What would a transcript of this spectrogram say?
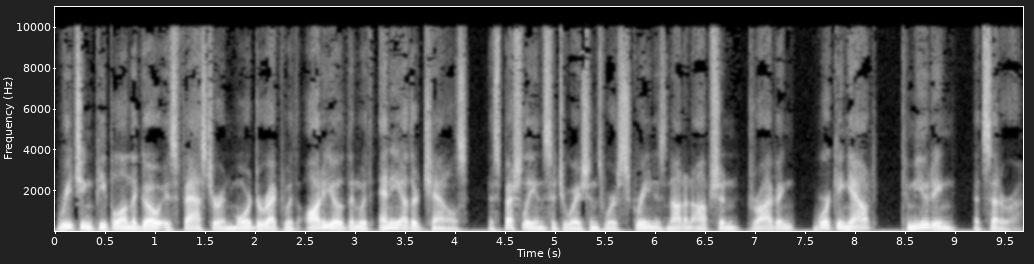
reaching people on the go is faster and more direct with audio than with any other channels, especially in situations where screen is not an option, driving, working out, commuting, etc.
